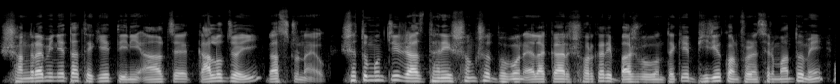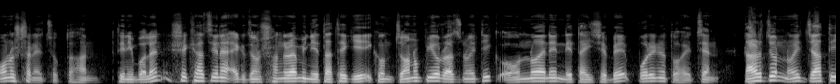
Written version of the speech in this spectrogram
সংগ্রামী নেতা থেকে তিনি আজ কালোজয়ী রাষ্ট্রনায়ক। সেতুমন্ত্রীর রাজধানীর সংসদ ভবন এলাকার সরকারি বাসভবন থেকে ভিডিও কনফারেন্সের মাধ্যমে অনুষ্ঠানে যুক্ত হন। তিনি বলেন, শেখ হাসিনা একজন সংগ্রামী নেতা থেকে এখন জনপ্রিয় রাজনৈতিক ও উন্নয়নের নেতা হিসেবে পরিণত হয়েছেন। তার জন্যই জাতি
